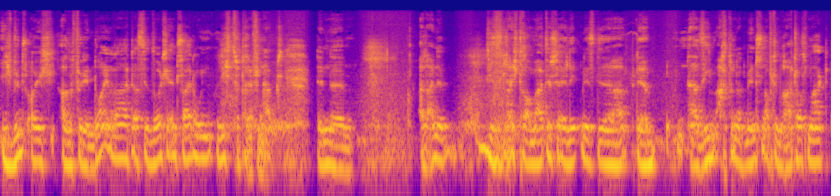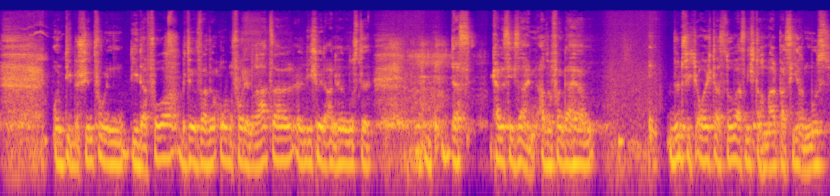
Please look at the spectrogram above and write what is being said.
ich wünsche euch also für den neuen Rat, dass ihr solche Entscheidungen nicht zu treffen habt. Denn äh, alleine dieses gleich traumatische Erlebnis der, der na, 700, 800 Menschen auf dem Rathausmarkt und die Beschimpfungen, die davor, beziehungsweise oben vor dem Ratsaal, äh, die ich mir da anhören musste, das kann es nicht sein. Also von daher wünsche ich euch, dass sowas nicht nochmal passieren muss.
